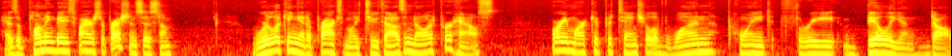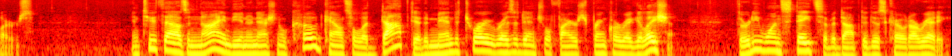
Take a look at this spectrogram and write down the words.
has a plumbing-based fire suppression system, we're looking at approximately $2,000 per house or a market potential of $1.3 billion. In 2009, the International Code Council adopted a mandatory residential fire sprinkler regulation. 31 states have adopted this code already.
